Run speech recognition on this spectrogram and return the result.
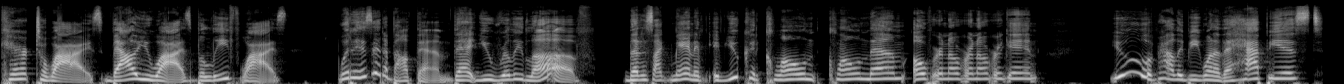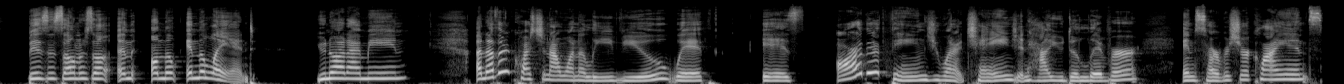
character wise, value wise, belief wise. What is it about them that you really love? That it's like, man, if, if you could clone, clone them over and over and over again, you would probably be one of the happiest business owners on, on the, in the land. You know what I mean? Another question I want to leave you with is are there things you want to change in how you deliver and service your clients?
